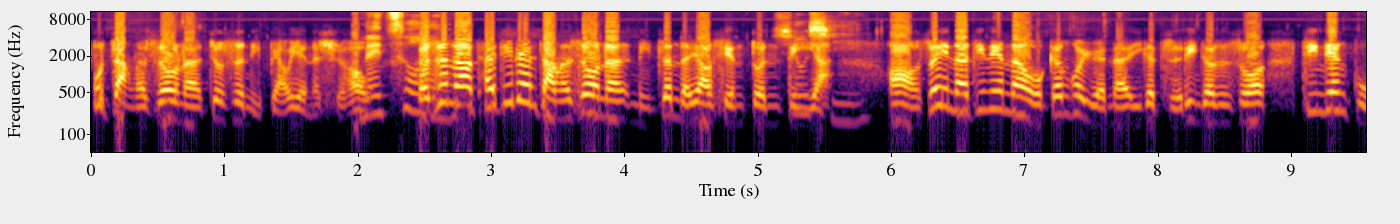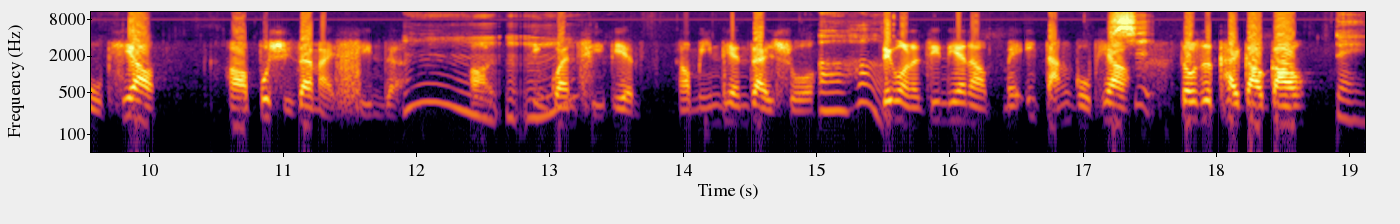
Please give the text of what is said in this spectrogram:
不涨的时候呢，就是你表演的时候。没错。可是呢，台积电涨的时候呢，你真的要先蹲低呀、休息，哦，所以呢，今天呢，我跟会员的一个指令就是说，今天股票，好、不许再买新的，嗯啊，嗯静观其变，好，明天再说。嗯哼，结果呢，今天呢，每一档股票是，都是开高高，对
